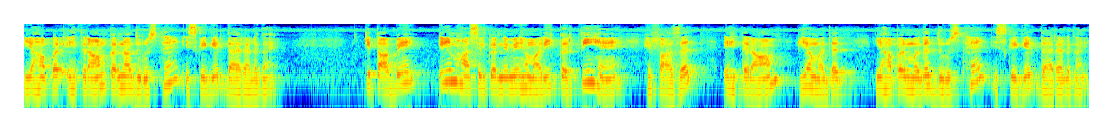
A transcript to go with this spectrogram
यहाँ पर एहतराम करना दुरुस्त है, इसके गिर दायरा लगाएँ। किताबें इल्म हासिल करने में हमारी करती हैं हिफाजत, एहतराम या मदद। यहाँ पर मदद दुरुस्त है, इसके गिर दायरा लगाएँ।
